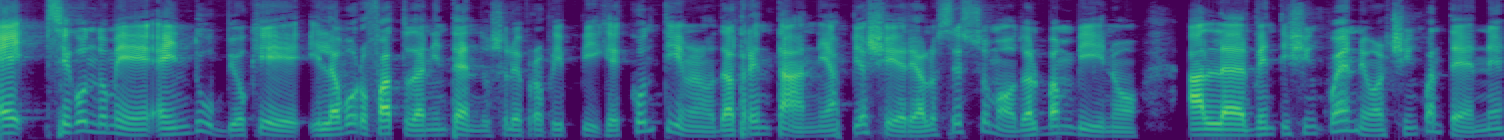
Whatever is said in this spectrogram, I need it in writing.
è, secondo me è indubbio che il lavoro fatto da Nintendo sulle proprie IP, che continuano da 30 anni a piacere allo stesso modo al bambino, al 25enne o al 50enne,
